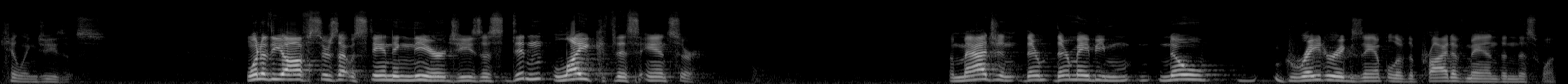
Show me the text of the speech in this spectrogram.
killing Jesus. One of the officers that was standing near Jesus didn't like this answer. Imagine there, there may be no greater example of the pride of man than this one.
